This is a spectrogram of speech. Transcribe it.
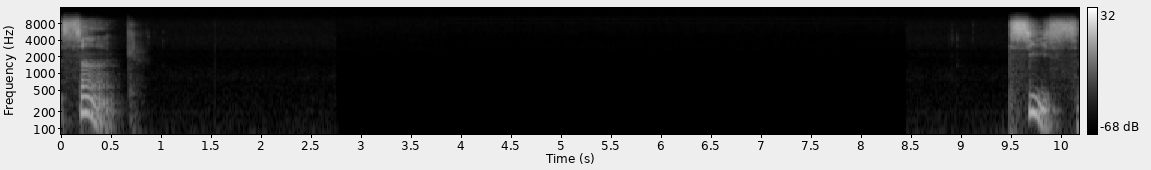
Cinq. Six.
